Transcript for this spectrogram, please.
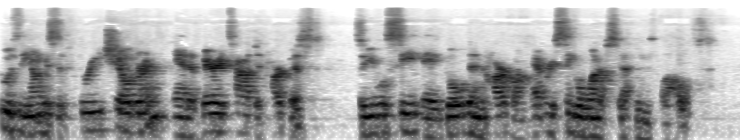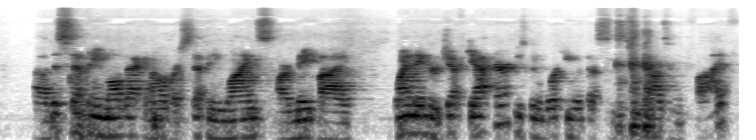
who is the youngest of three children and a very talented harpist. So you will see a golden harp on every single one of Stephanie's bottles. Uh, this Stephanie Malbec and all of our Stephanie wines are made by winemaker Jeff Gaffner, who's been working with us since 2005.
